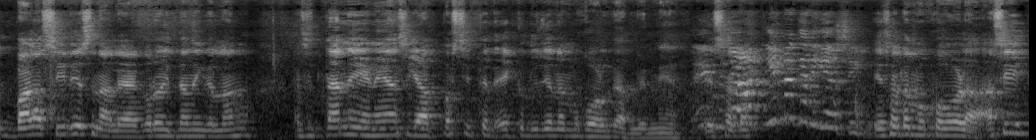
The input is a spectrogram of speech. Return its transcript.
ਬੜਾ ਸੀਰੀਅਸ ਨਾ ਲਿਆ ਕਰੋ ਇਦਾਂ ਦੀ ਗੱਲਾਂ ਨੂੰ। ਅਸੀਂ ਤਿੰਨ ਜਣੇ ਆ ਅਸੀਂ ਆਪਸ ਵਿੱਚ ਇੱਕ ਦੂਜੇ ਨਾਲ ਮਖੌਲ ਕਰ ਲੈਂਦੇ ਆ। ਇਹ ਸਾਡਾ ਕੀ ਨਾ ਕਰੀਏ ਅਸੀਂ। ਇਹ ਸਾਡਾ ਮਖੌਲ ਆ। ਅਸੀਂ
